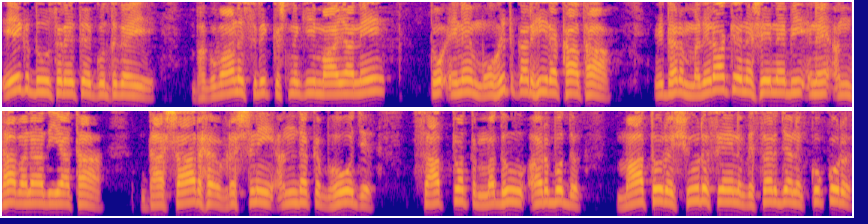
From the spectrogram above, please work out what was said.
एक दूसरे से गुंथ गए। भगवान श्री कृष्ण की माया ने तो इन्हें मोहित कर ही रखा था। इधर मदिरा के नशे ने भी इन्हें अंधा बना दिया था। दाशारह, वृष्णि, अंधक, भोज, सात्वत, मधु, अर्बुद माथुर, शूरसेन, विसर्जन, कुकुर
